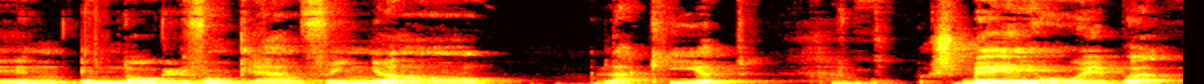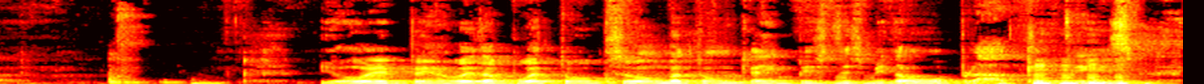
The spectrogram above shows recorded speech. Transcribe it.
in, in Nagel vom kleinen Finger lackiert. Schmähhalber. Ja, ich bin halt ein paar Tage so um und um gerannt, bis das wieder anplattelt ist.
